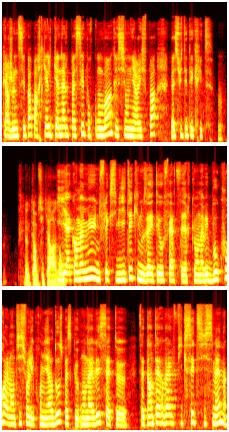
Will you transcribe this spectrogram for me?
car je ne sais pas par quel canal passer pour convaincre et si on n'y arrive pas, la suite est écrite. Docteur Il y a quand même eu une flexibilité qui nous a été offerte. C'est-à-dire qu'on avait beaucoup ralenti sur les premières doses parce qu'on avait cette, euh, cet intervalle fixé de six semaines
